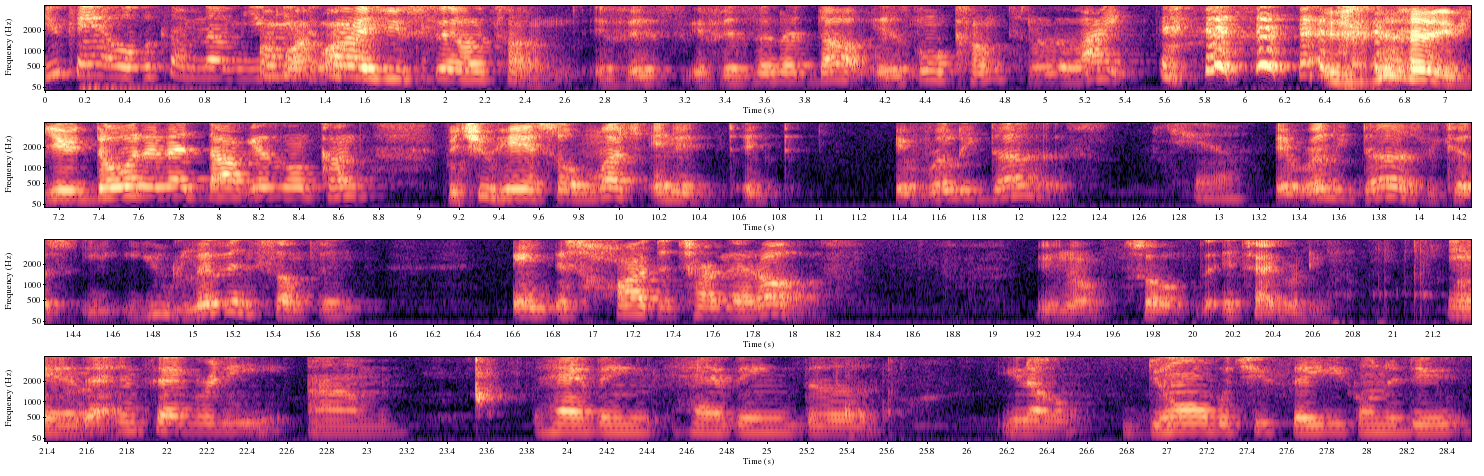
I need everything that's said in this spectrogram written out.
You can't overcome nothing you Why, why, you say all the time? If it's if it's in the dark, it's gonna come to the light. if you do it in the dark, it's gonna come. But you hear so much, and it it it really does. yeah. It really does because you, you live in something, and it's hard to turn that off. You know, so the integrity. Yeah, Okay. that integrity, um, having having the, you know, doing what you say you're gonna do,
